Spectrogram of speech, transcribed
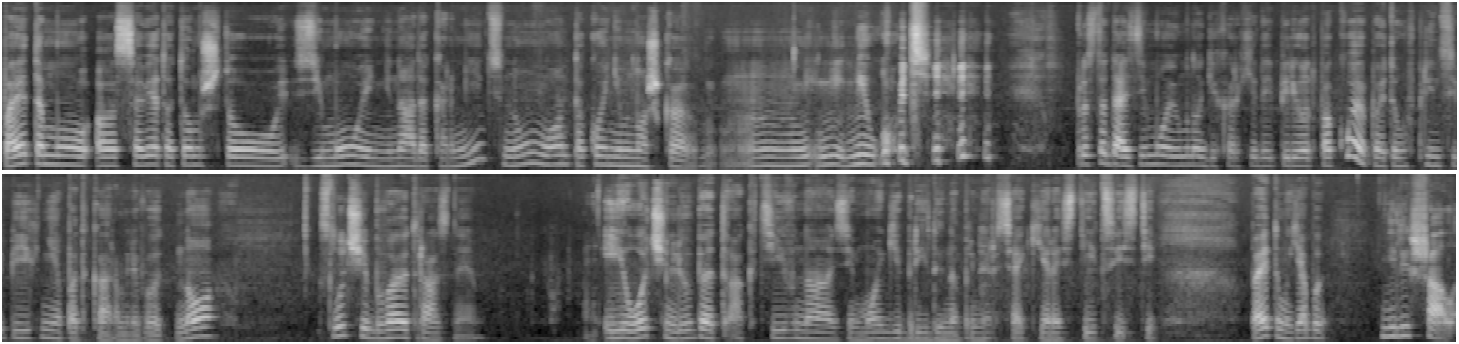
Поэтому э, совет о том, что зимой не надо кормить, ну, он такой немножко не, не очень. Просто да, зимой у многих орхидей период покоя, поэтому, в принципе, их не подкармливают. Но случаи бывают разные. И очень любят активно зимой гибриды, например, всякие расти и цвести. Поэтому я бы не лишала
